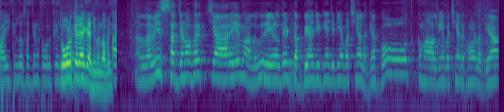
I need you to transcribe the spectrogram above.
22 ਕਿਲੋ ਸੱਜਣ ਤੋਲ ਕੇ ਤੋਲ ਕੇ ਲੈ ਗਿਆ। ਸੀ ਬੰਦਾ ਬਾਈ। ਲੈ ਵੀ ਸੱਜਣੋ ਫਿਰ ਚਾਰ ਇਹ ਮੰਨ ਲਓ ਵੀ ਰੇਲ ਦੇ ਡੱਬਿਆਂ ਜਿੱਡੀਆਂ ਜਿੱਡੀਆਂ ਬੱਚੀਆਂ ਲੱਗੀਆਂ। ਬਹੁਤ ਕਮਾਲ ਦੀਆਂ ਬੱਚੀਆਂ ਦਿਖਾਉਣ ਲੱਗਿਆ।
